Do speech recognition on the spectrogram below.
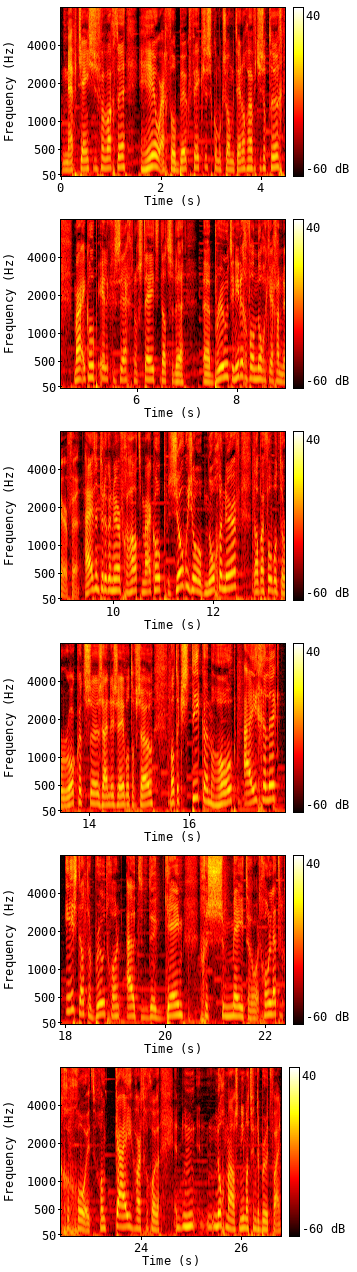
map changes verwachten. Heel erg veel bugfixes, daar kom ik zo meteen nog eventjes op terug. Maar ik hoop eerlijk gezegd nog steeds dat ze de uh, Brood in ieder geval nog een keer gaan nerven. Hij heeft natuurlijk een nerf gehad, maar ik hoop sowieso op nog een nerf. Dat bijvoorbeeld de Rockets zijn disabled of zo. Wat ik stiekem hoop eigenlijk is dat de Brood gewoon uit de game gesmeten wordt. Gewoon letterlijk gegooid. Gewoon keihard gegooid. nogmaals, niemand vindt de Brood fijn.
